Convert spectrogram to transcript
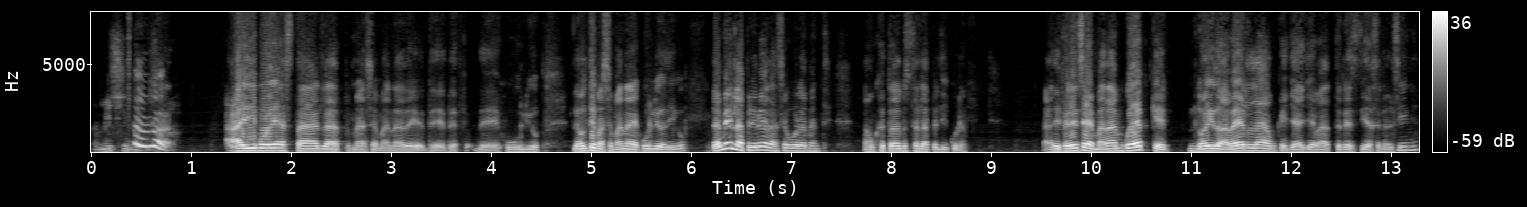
A mí sí me No, no. Ahí voy a estar la primera semana de, de- de- de julio, la última semana de julio, digo. También la primera, seguramente, aunque todavía no está la película. A diferencia de Madame Web, que no he ido a verla, aunque ya lleva tres días en el cine.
